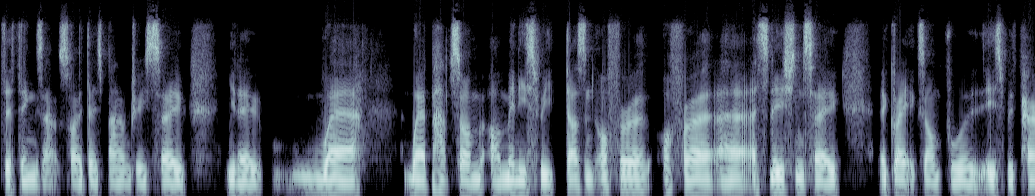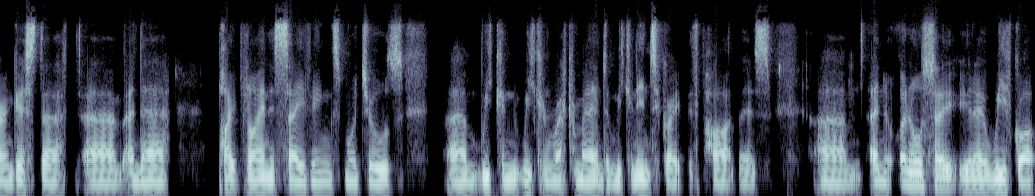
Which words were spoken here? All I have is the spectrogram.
the things outside those boundaries. So, you know, where where perhaps our, our mini suite doesn't offer a, offer a, a solution. So, a great example is with Per Angusta um, and their pipeline is savings modules. Um, we can we can recommend and we can integrate with partners, um, and and also you know we've got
